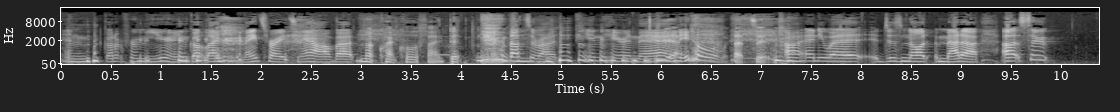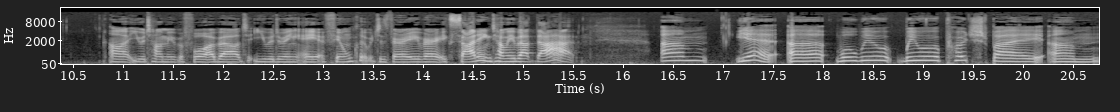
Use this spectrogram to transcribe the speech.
and got it from you and got like mates rates now, but Not quite qualified, but that's all right. Pin here and there, Yeah. needle that's it. uh, anywhere, it does not matter. Uh, so. Uh, you were telling me before about you were doing a film clip, which is very, very exciting. Tell me about that. Um, yeah. Uh, well, we were we were approached by um,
